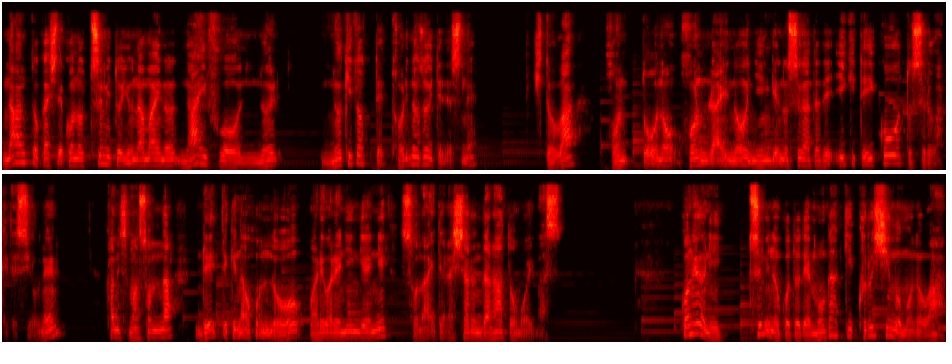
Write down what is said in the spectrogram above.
何とかしてこの罪という名前のナイフを抜き取って取り除いてですね、人は本当の本来の人間の姿で生きていこうとするわけですよね。神様はそんな霊的な本能を我々人間に備えてらっしゃるんだなと思います。このように罪のことでもがき苦しむ者は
